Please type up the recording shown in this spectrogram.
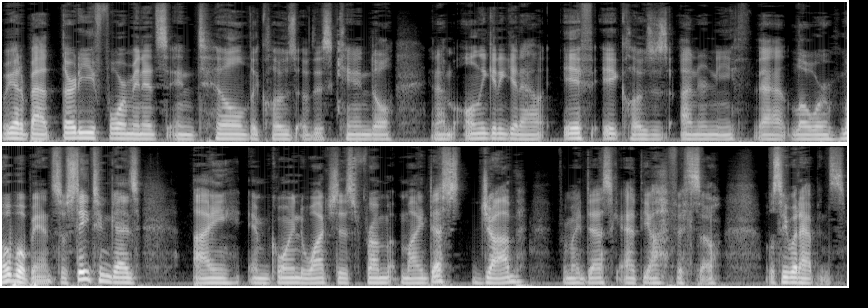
We got about 34 minutes until the close of this candle and I'm only going to get out if it closes underneath that lower MOBO band. So stay tuned, guys. I am going to watch this from my desk job, from my desk at the office. So we'll see what happens.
